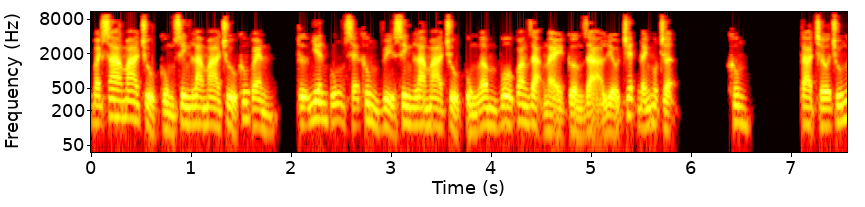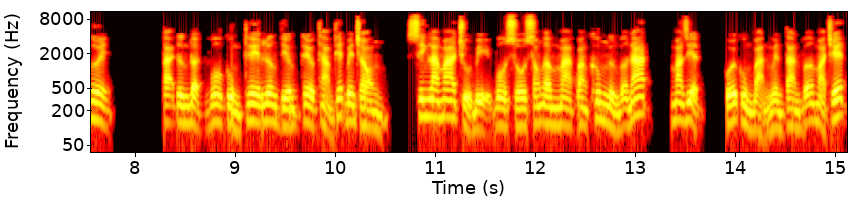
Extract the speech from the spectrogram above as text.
Bạch sa ma chủ cùng sinh la ma chủ không quen, tự nhiên cũng sẽ không vì sinh la ma chủ cùng âm vô quang dạng này cường giả liều chết đánh một trận. Không, ta chớ chú ngươi. Tại từng đợt vô cùng thê lương tiếng kêu thảm thiết bên trong, sinh la ma chủ bị vô số sóng âm ma quang không ngừng vỡ nát, ma diệt, cuối cùng bản nguyên tan vỡ mà chết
